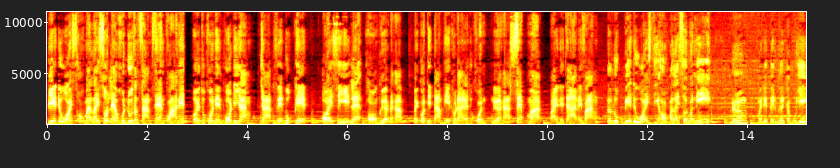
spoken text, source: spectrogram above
เบียร์เดอะวอยซ์ออกมาไลฟ์สดแล้วคนดูตั้ง3 0 0แสนกว่าเนี่ย เฮ้ย ทุกคนเห็นโพสต์นี้ยัง จาก Facebook เพจออยสีและผองเผือกนะครับ ไปกดติดตามเพจเขาได้นะทุกคนเนื้อหาแซ่บมาก ไปเดี๋ยวจะอ่านให้ฟัง สรุปเบียร์เดอะวอยซ์ที่ออกมาไลฟ์สดวันนี้ 1. ไม่ได้เป็นเพื่อนกับผู้หญิง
